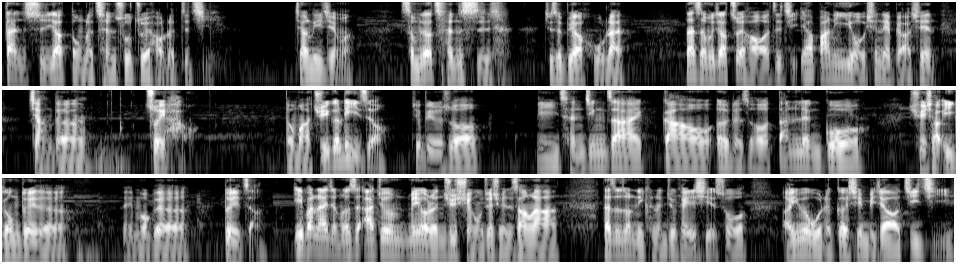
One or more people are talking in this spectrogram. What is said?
但是要懂得陈述最好的自己，这样理解吗？什么叫诚实？就是不要胡乱。那什么叫最好的自己？要把你有限的表现讲得最好，懂吗？举一个例子哦，就比如说你曾经在高二的时候担任过学校义工队的。对某个队长，一般来讲都是啊，就没有人去选，我就选上啦。那这时候你可能就可以写说，啊，因为我的个性比较积极，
